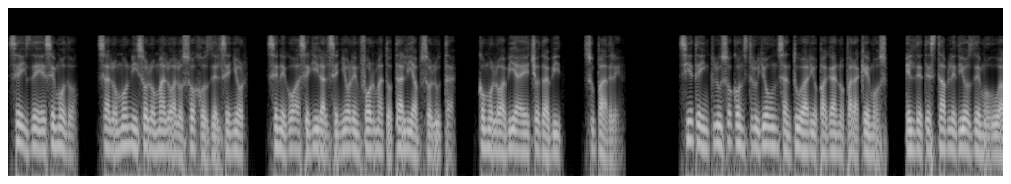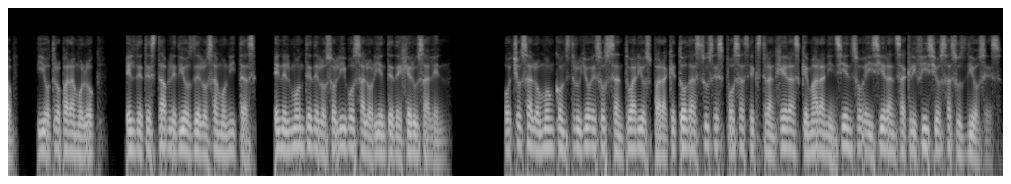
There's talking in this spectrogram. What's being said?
6 De ese modo, Salomón hizo lo malo a los ojos del Señor, se negó a seguir al Señor en forma total y absoluta, como lo había hecho David, su padre. 7 Incluso construyó un santuario pagano para Quemos, el detestable dios de Moab, y otro para Moloch, el detestable dios de los amonitas, en el monte de los olivos al oriente de Jerusalén. 8 Salomón construyó esos santuarios para que todas sus esposas extranjeras quemaran incienso e hicieran sacrificios a sus dioses.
